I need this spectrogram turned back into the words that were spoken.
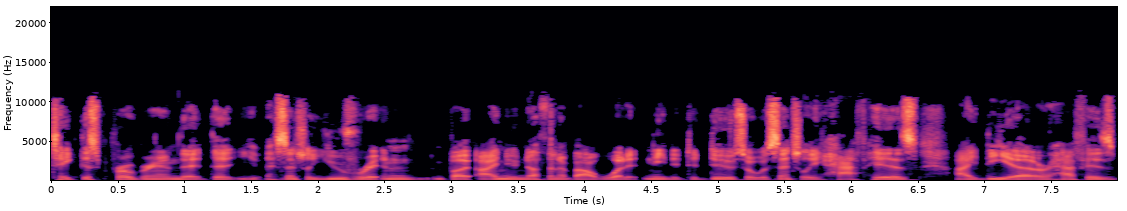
take this program that that you, essentially you've written but i knew nothing about what it needed to do. So essentially half his idea or half his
